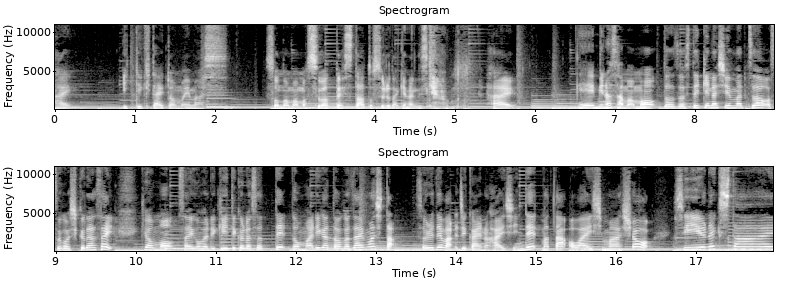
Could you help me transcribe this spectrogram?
はい。行っていきたいと思います。そのまま座ってスタートするだけなんですけど。はい、えー、皆様もどうぞ素敵な週末をお過ごしください。今日も最後まで聞いてくださってどうもありがとうございました。それでは次回の配信でまたお会いしましょう。See you next time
